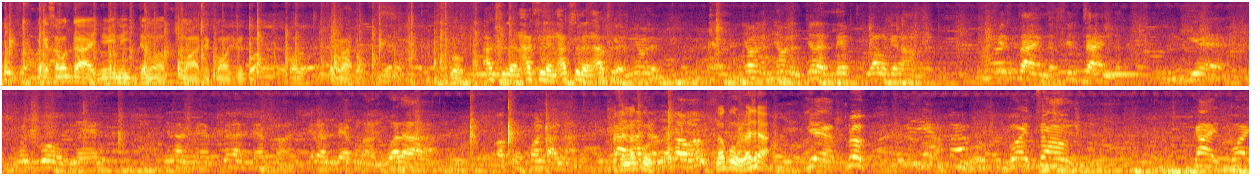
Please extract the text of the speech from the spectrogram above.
ok sama gars yi ñooy ni dem a commencé cons bi quoi wala defaat go. Excellent excellent excellent excellent ñëw leen ñëw leen ñëw leen jëlal lépp yaa ma gën a xam feel time la feel time. La yeah let's go man. Jëlal lépp jëlal lépp man jëlal lépp man. Voilà ok kontaan naa Ate na cool. na daw ah cool la ca yeah bro. Boy town. Guy boy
